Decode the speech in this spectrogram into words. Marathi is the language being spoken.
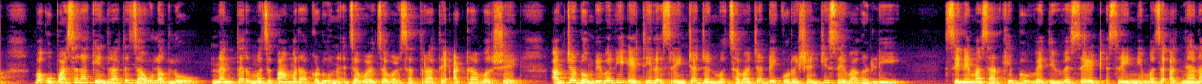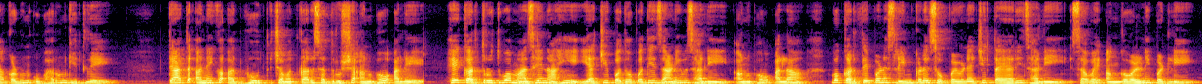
व उपासना केंद्रात जाऊ लागलो. नंतर मज पामराकडून जवळजवळ सतरा ते अठरा वर्षे आमच्या डोंबिवली येथील स्त्रींच्या जन्मोत्सवाच्या डेकोरेशनची सेवा घडली. सिनेमासारखे भव्य दिव्य सेट श्रींनी मज अज्ञानाकडून उभारून घेतले. त्यात अनेक अद्भुत चमत्कार सदृश अनुभव आले. हे कर्तृत्व माझे नाही याची पदोपदी जाणीव झाली. अनुभव आला व कर्तेपण श्रींकडे सोपविण्याची तयारी झाली. सवय अंगवळणी पडली.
